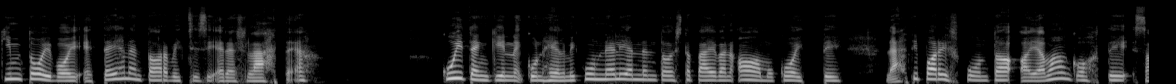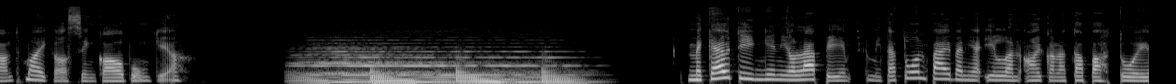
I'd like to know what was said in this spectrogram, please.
Kim toivoi, ettei hänen tarvitsisi edes lähteä. Kuitenkin, kun helmikuun 14. päivän aamu koitti, lähti pariskunta ajamaan kohti St. Michaelsin kaupunkia. Me käytiinkin jo läpi, mitä tuon päivän ja illan aikana tapahtui,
